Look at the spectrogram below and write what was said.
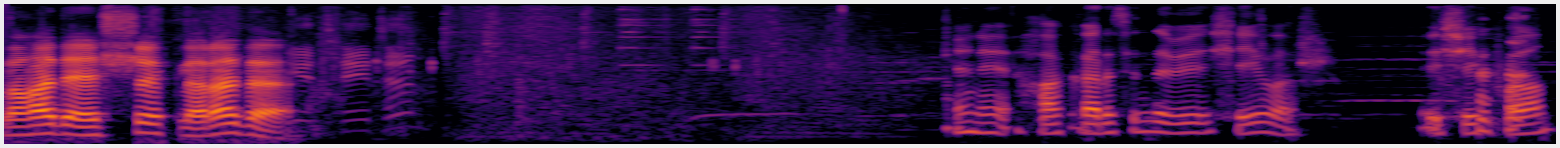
La hadi eşekler hadi. Yani hakaretin de bir şeyi var. Eşek falan.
